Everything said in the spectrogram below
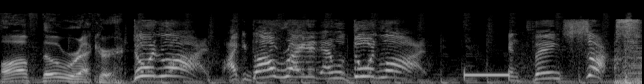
Off the Record. Do it live. I can. I'll write it and we'll do it live. And thing sucks.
